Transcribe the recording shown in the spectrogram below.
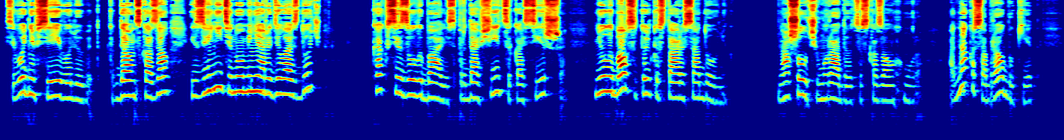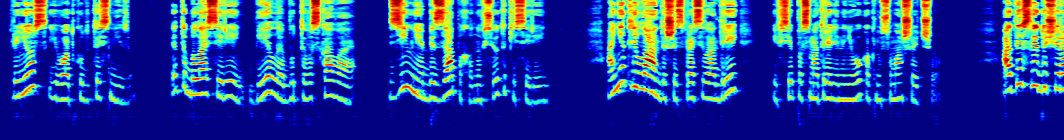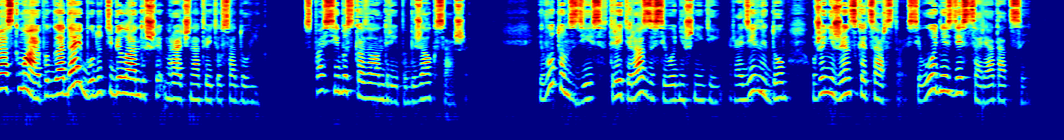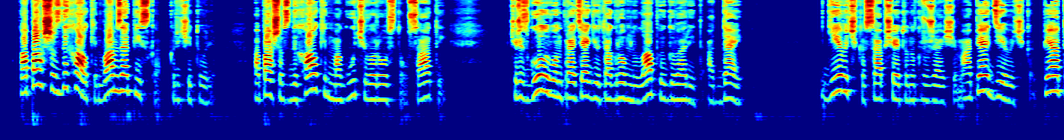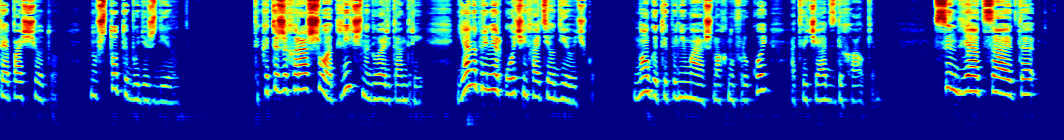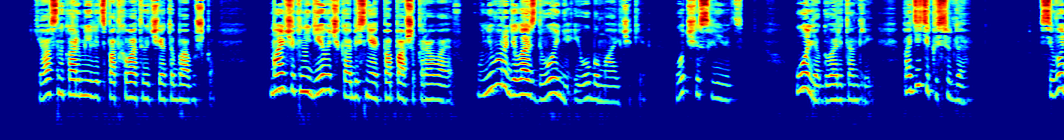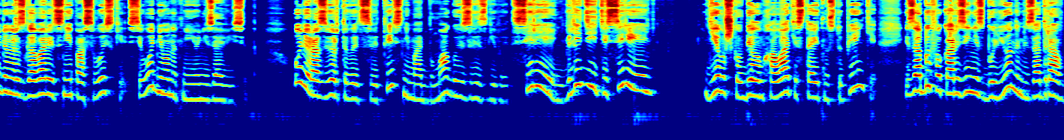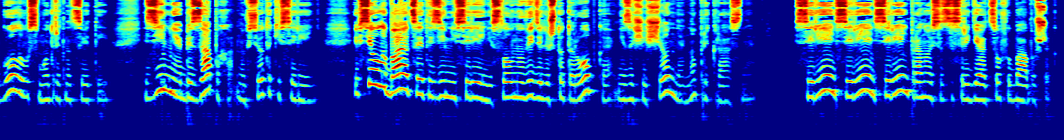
Сегодня все его любят. Когда он сказал «Извините, но у меня родилась дочь», как все заулыбались, продавщица, кассирша. Не улыбался только старый садовник. «Нашел чему радоваться», — сказал он хмуро. Однако собрал букет. Принес его откуда-то снизу. Это была сирень, белая, будто восковая. Зимняя, без запаха, но все-таки сирень. «А нет ли ландышей?» — спросил Андрей, и все посмотрели на него, как на сумасшедшего. «А ты в следующий раз к маю подгадай, будут тебе ландыши», — мрачно ответил садовник. «Спасибо», — сказал Андрей, побежал к Саше. И вот он здесь, в третий раз за сегодняшний день. Родильный дом, уже не женское царство. Сегодня здесь царят отцы. «Папаша Вздыхалкин, вам записка!» — кричит Оля. Папаша Вздыхалкин могучего роста, усатый. Через голову он протягивает огромную лапу и говорит «Отдай!» «Девочка», — сообщает он окружающим, — «опять девочка, пятая по счету. Ну что ты будешь делать?» «Так это же хорошо, отлично», — говорит Андрей. «Я, например, очень хотел девочку». «Много ты понимаешь», — махнув рукой, отвечает Вздыхалкин. «Сын для отца — это...» «Ясно, кормилец», — подхватывает чья-то бабушка. «Мальчик не девочка», — объясняет папаша Караваев. «У него родилась двойня, и оба мальчики. Вот счастливец». «Оля», — говорит Андрей, — «подите-ка сюда». Сегодня он разговаривает с ней по-свойски, сегодня он от нее не зависит. Оля развертывает цветы, снимает бумагу и взвизгивает. «Сирень! Глядите, сирень!» Девушка в белом халате стоит на ступеньке и, забыв о корзине с бульонами, задрав голову, смотрит на цветы. Зимняя, без запаха, но все-таки сирень. И все улыбаются этой зимней сирени, словно увидели что-то робкое, незащищенное, но прекрасное. Сирень, сирень, сирень проносится среди отцов и бабушек.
